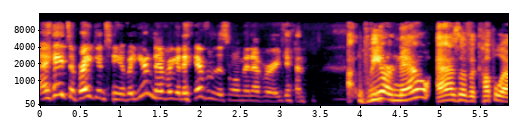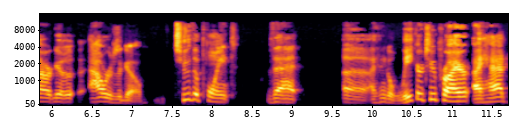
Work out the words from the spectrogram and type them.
I hate to break it to you, but you're never going to hear from this woman ever again. we are now, as of a couple hour ago, hours ago, to the point that uh, I think a week or two prior, I had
